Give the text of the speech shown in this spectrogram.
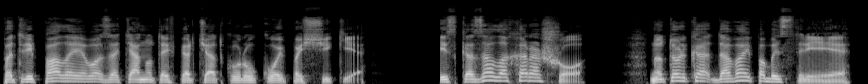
потрепала его затянутой в перчатку рукой по щеке и сказала «хорошо», но только давай побыстрее,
